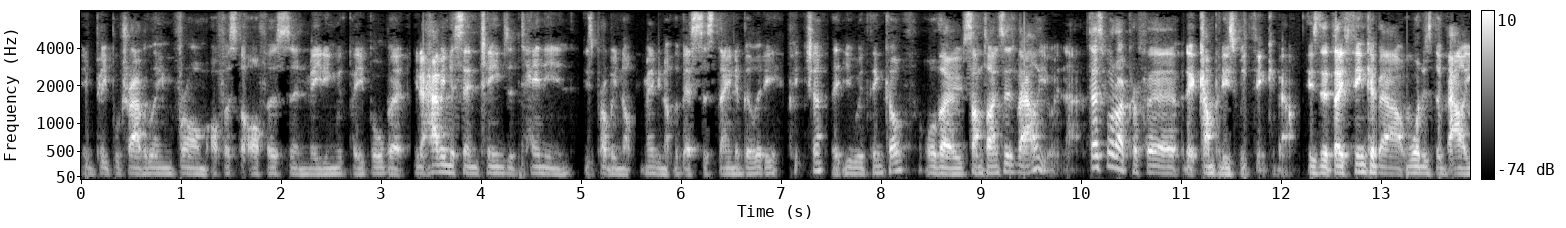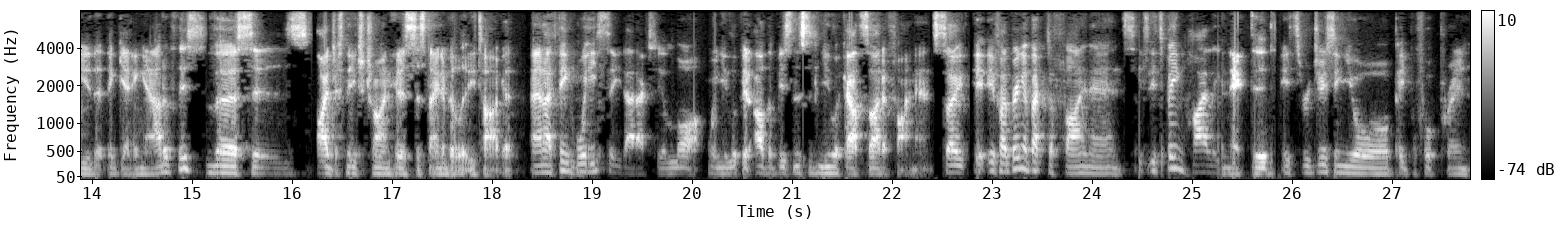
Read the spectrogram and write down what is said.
in people traveling from office to office and meeting with people. But you know, having to send teams of 10 in is probably not maybe not the best sustainability picture that you would think of. Although sometimes there's value in that. That's what I prefer that companies would think about is that they think about what is the value that they're getting out of this versus I just need to try and hit a sustainability target. And I think we see that actually a lot when you look at other businesses and you look outside of finance. So if I bring it back to finance, it's, it's being highly connected. It's reducing your people footprint.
